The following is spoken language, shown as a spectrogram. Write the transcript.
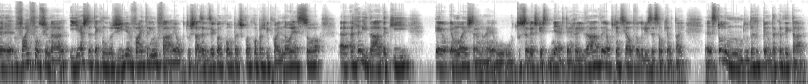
uh, vai funcionar e esta tecnologia vai triunfar. É o que tu estás a dizer quando compras, quando compras Bitcoin. Não é só uh, a raridade aqui é, é, um extra, não é? O, o, tu saberes que este dinheiro tem raridade é o potencial de valorização que ele tem. Uh, se todo mundo de repente acreditar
